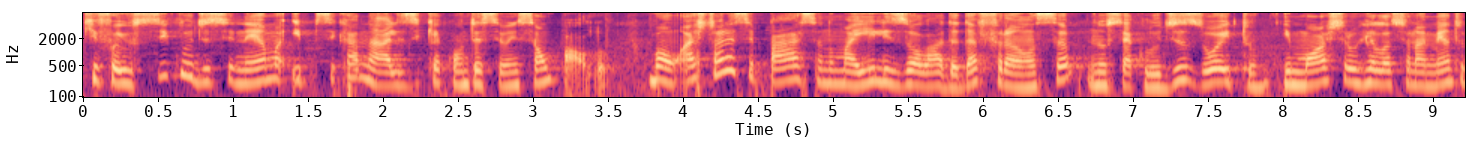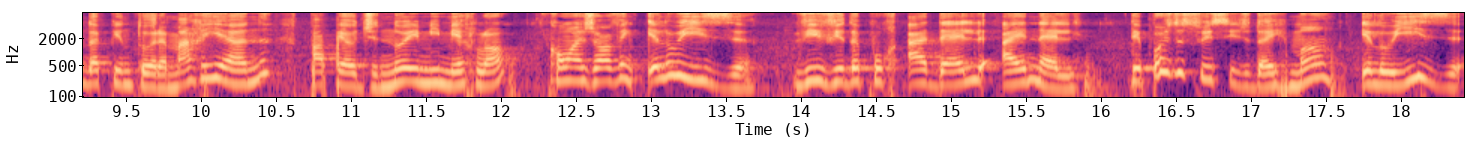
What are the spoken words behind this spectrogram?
que foi o ciclo de cinema e psicanálise que aconteceu em São Paulo. Bom, a história se passa numa ilha isolada da França, no século XVIII, e mostra o relacionamento da pintora Marianne, papel de Noémie Merlan, com a jovem Heloïse, vivida por Adèle Haenel. Depois do suicídio da irmã, Heloise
